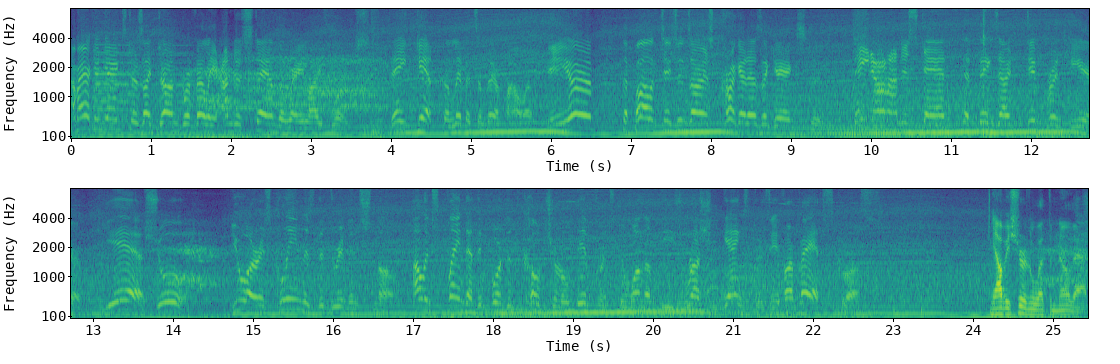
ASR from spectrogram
Advice. American gangsters like Jon Gravelli understand the way life works. They get the limits of their power. In Europe, the politicians are as crooked as a gangster. They don't understand that things are different here. Yeah, sure. You are as clean as the driven snow. I'll explain that important cultural difference to one of these Russian gangsters if our paths cross. Yeah, I'll be sure to let them know that.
